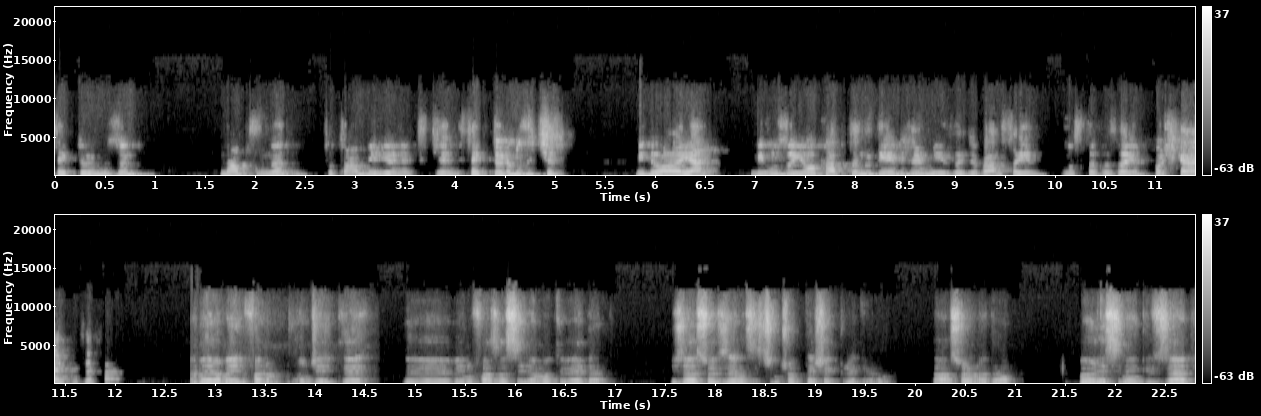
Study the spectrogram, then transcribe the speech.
sektörümüzün nabzını tutan bir yönetici. Sektörümüz için bir duayen, bir uzun yol kaptanı diyebilir miyiz acaba? Sayın Mustafa Zayın, hoş geldiniz efendim. Merhaba Elif Hanım. Öncelikle e, beni fazlasıyla motive eden güzel sözleriniz için çok teşekkür ediyorum. Daha sonra da böylesine güzel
